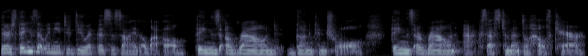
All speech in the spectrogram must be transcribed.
there's things that we need to do at the societal level, things around gun control, things around access to mental health care.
